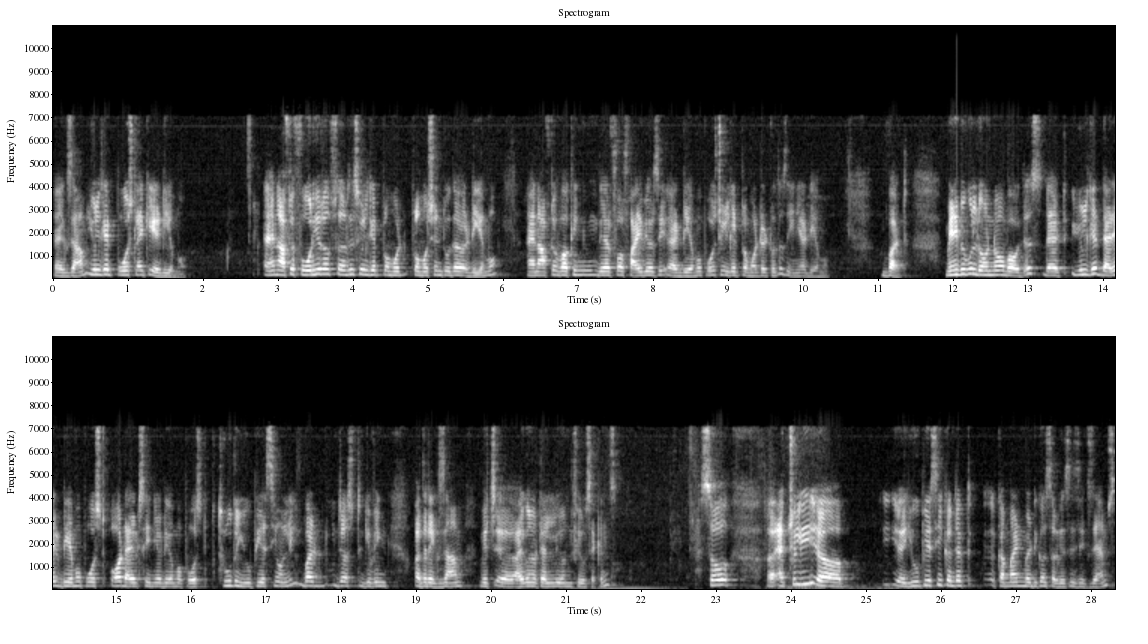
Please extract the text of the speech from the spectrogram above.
exam you'll get post like ADMO and after four years of service you'll get promote promotion to the DMO and after working there for five years at DMO post you'll get promoted to the senior DMO but many people don't know about this that you'll get direct DMO post or direct senior DMO post through the UPSC only but just giving other exam which uh, I'm going to tell you in few seconds so uh, actually UPSC uh, conduct combined medical services exams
